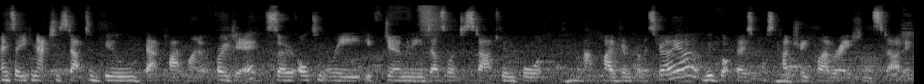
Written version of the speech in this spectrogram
And so you can actually start to build that pipeline of projects. So ultimately, if Germany does want to start to import uh, hydrogen from Australia, we've got those cross country collaborations starting.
